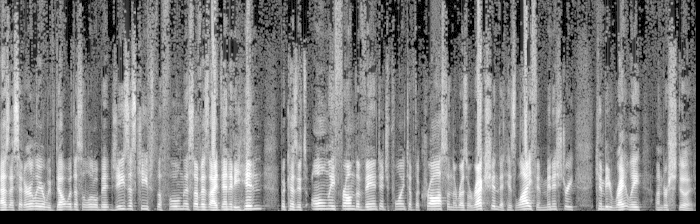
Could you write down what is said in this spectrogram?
As I said earlier, we've dealt with this a little bit. Jesus keeps the fullness of his identity hidden because it's only from the vantage point of the cross and the resurrection that his life and ministry can be rightly understood.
